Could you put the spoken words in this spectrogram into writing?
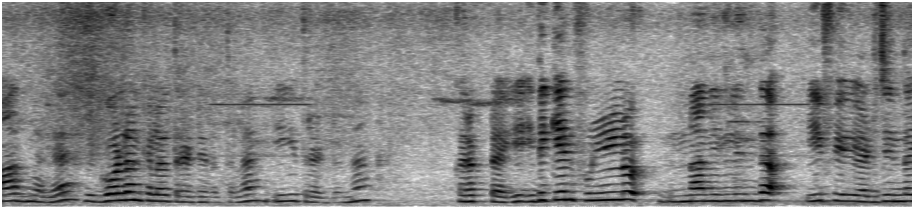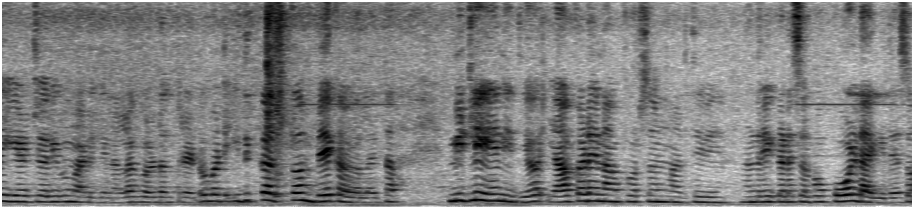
ಆದಮೇಲೆ ಈ ಗೋಲ್ಡನ್ ಕಲರ್ ಥ್ರೆಡ್ ಇರುತ್ತಲ್ಲ, ಈ ಥ್ರೆಡನ್ನು ಕರೆಕ್ಟಾಗಿ ಇದಕ್ಕೇನು ಫುಲ್ಲು ನಾನು ಇಲ್ಲಿಂದ ಈ ಫಿ ಎಡ್ಜಿಂದ ಈ ಎಡ್ಜ್ವರೆಗೂ ಮಾಡಿದ್ದೀನಲ್ಲ ಗೋಲ್ಡನ್ ಥ್ರೆಡು ಬಟ್ ಇದಕ್ಕೆ ಅಷ್ಟೊಂದು ಬೇಕಾಗಲ್ಲ, ಆಯಿತಾ? ಮಿಡ್ಲಿ ಏನಿದೆಯೋ, ಯಾವ ಕಡೆ ನಾವು ಫೋರ್ಸನ್ ಮಾಡ್ತೀವಿ? ಅಂದರೆ ಈ ಕಡೆ ಸ್ವಲ್ಪ ಕೋಲ್ಡ್ ಆಗಿದೆ. ಸೊ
